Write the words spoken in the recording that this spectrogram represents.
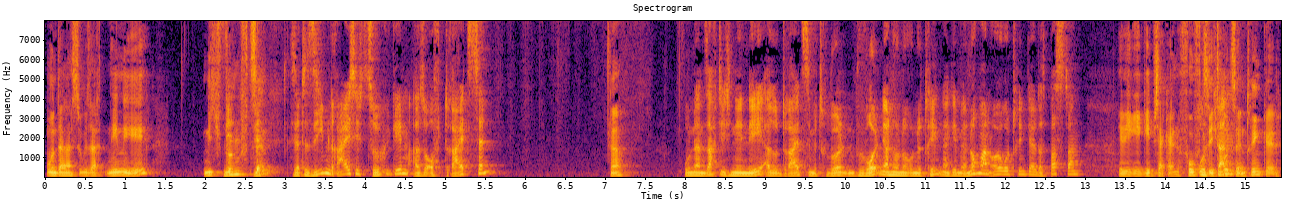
Und dann hast du gesagt, nee, nee, nicht Sie, 15. sie hatte 37 zurückgegeben, also auf 13. Ja. Und dann sagte ich, nee, nee, also 13, wir wollten, wir wollten ja noch eine Runde trinken, dann geben wir nochmal einen Euro Trinkgeld, das passt dann. Hier gibt's ja keine 50% dann- Trinkgeld.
